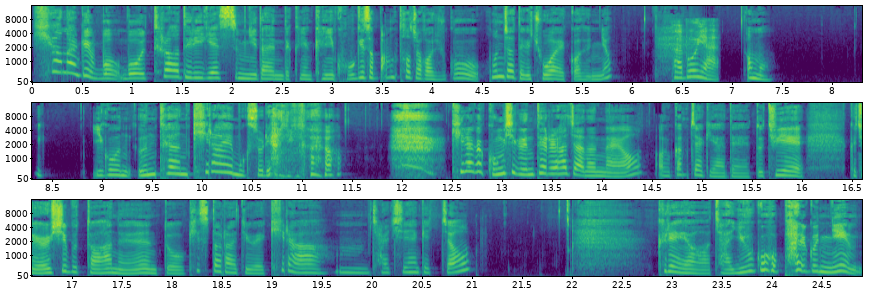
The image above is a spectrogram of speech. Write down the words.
희한하게 뭐뭐 뭐 틀어드리겠습니다 했는데 그냥 괜히 거기서 빵 터져가지고 혼자 되게 좋아했거든요. 바보야. 어머 이, 이건 은퇴한 키라의 목소리 아닌가요? 키라가 공식 은퇴를 하지 않았나요? 어, 깜짝이야, 네. 또 뒤에, 그죠, 10시부터 하는 또 키스 더 라디오의 키라, 음, 잘 지내겠죠? 그래요. 자, 6589님.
